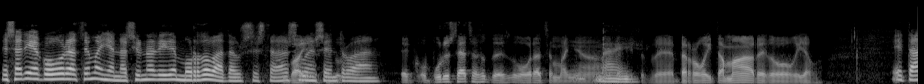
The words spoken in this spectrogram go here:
esariak gogoratzen, baina nazionalide mordo bat dauz, ez da, bai, zuen zentroan. E, opuru zehatza zute ez du gogoratzen, baina bai. berrogeita mar edo gehiago. Eta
